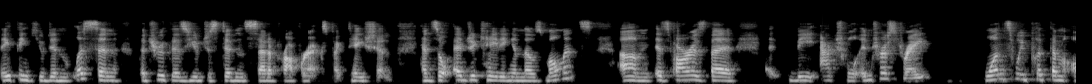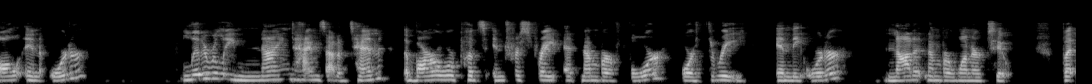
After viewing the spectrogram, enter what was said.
they think you didn't listen. The truth is, you just didn't set a proper expectation. And so educating in those moments. Um, as far as the the actual interest rate, once we put them all in order, literally nine times out of 10, the borrower puts interest rate at number four or three in the order, not at number one or two, but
